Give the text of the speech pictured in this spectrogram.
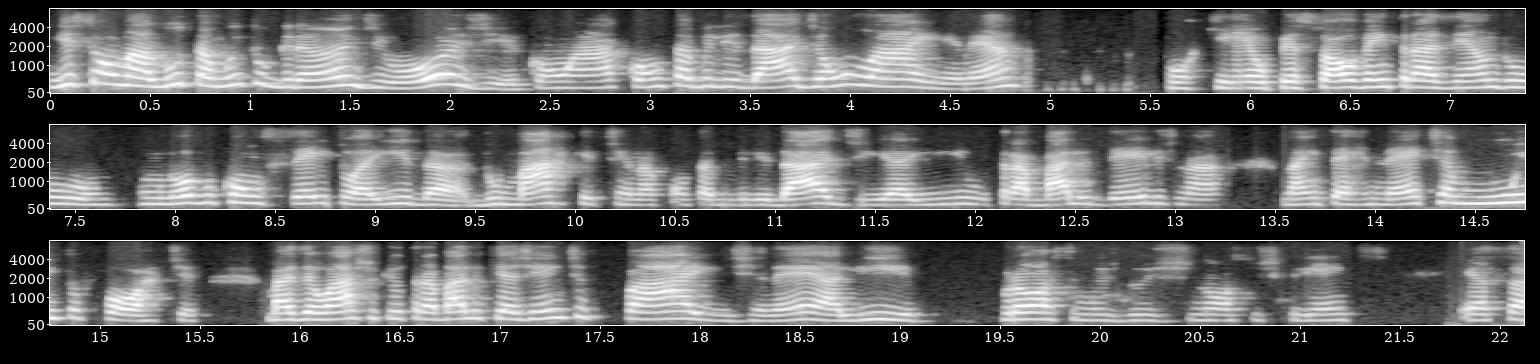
isso é uma luta muito grande hoje com a contabilidade online, né? Porque o pessoal vem trazendo um novo conceito aí da, do marketing na contabilidade, e aí o trabalho deles na, na internet é muito forte. Mas eu acho que o trabalho que a gente faz né, ali, próximos dos nossos clientes, essa,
